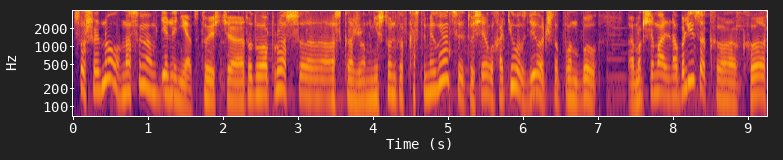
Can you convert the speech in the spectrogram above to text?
Слушай, ну, на самом деле нет. То есть э, тут вопрос, э, скажем, не столько в кастомизации, то есть я бы хотел сделать, чтобы он был максимально близок э, к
